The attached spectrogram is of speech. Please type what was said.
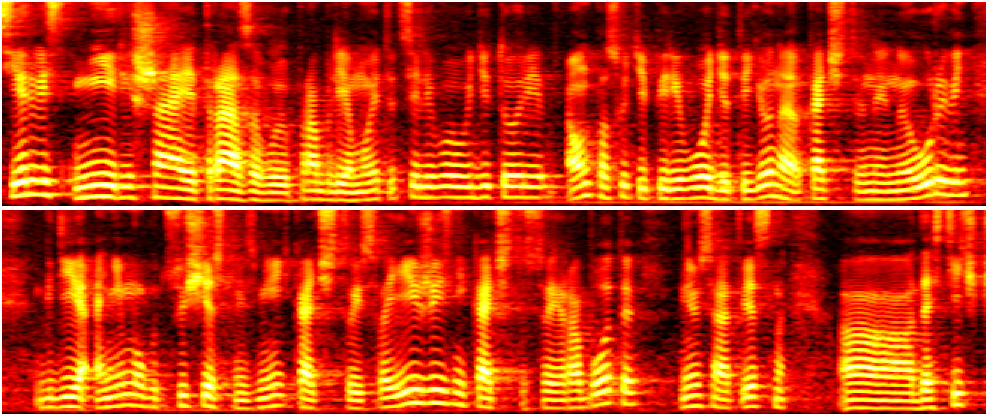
Сервис не решает разовую проблему этой целевой аудитории, а он, по сути, переводит ее на качественный иной уровень, где они могут существенно изменить качество и своей жизни, качество своей работы, ну и, соответственно, а, достичь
